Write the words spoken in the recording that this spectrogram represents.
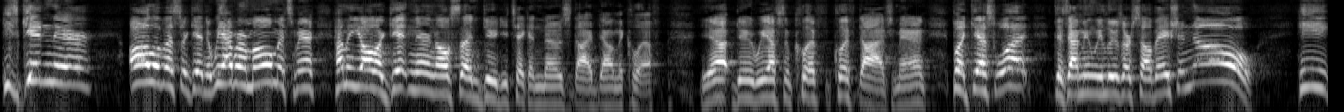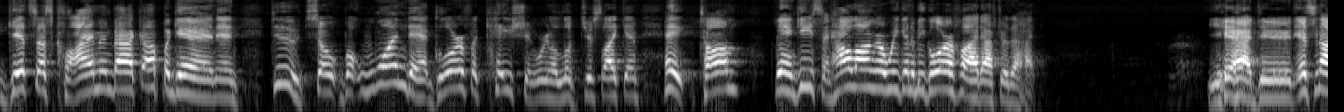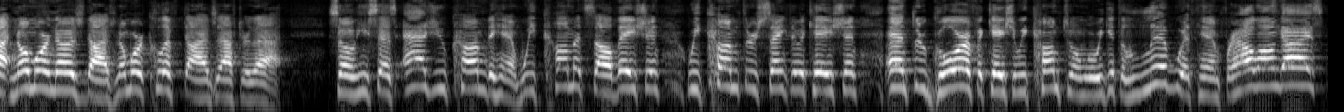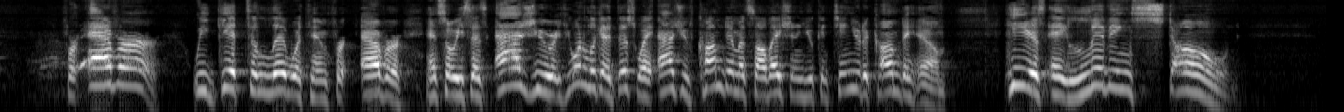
He's getting there. All of us are getting there. We have our moments, man. How many y'all are getting there and all of a sudden, dude, you take a nosedive down the cliff? Yep, dude, we have some cliff, cliff dives, man. But guess what? Does that mean we lose our salvation? No. He gets us climbing back up again. And dude, so, but one day at glorification, we're going to look just like him. Hey, Tom, Van Giesen, how long are we going to be glorified after that? Yeah, dude. It's not no more nosedives, no more cliff dives after that. So he says, as you come to him, we come at salvation, we come through sanctification, and through glorification, we come to him where we get to live with him for how long, guys? Forever. We get to live with him forever. And so he says, as you, if you want to look at it this way, as you've come to him at salvation and you continue to come to him, he is a living stone.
